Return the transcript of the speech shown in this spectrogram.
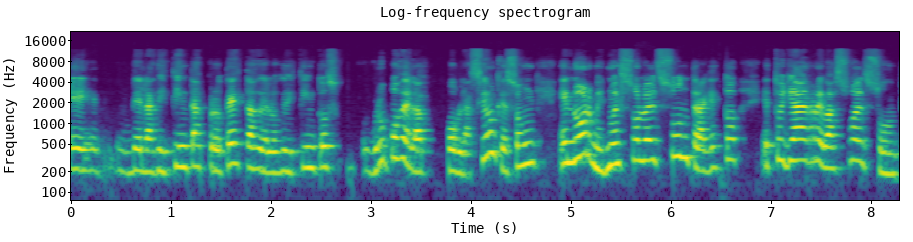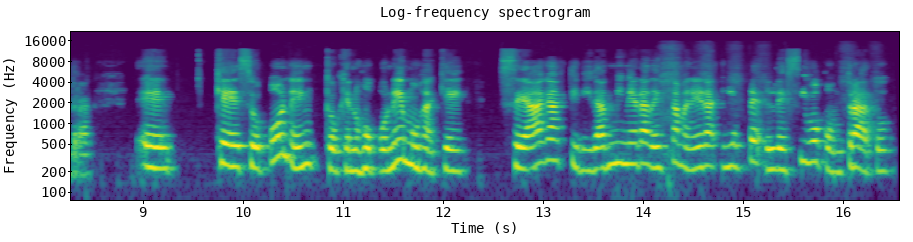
eh, de las distintas protestas de los distintos grupos de la población, que son enormes, no es solo el Suntrack, esto, esto ya rebasó al Suntrack, eh, que se oponen, que, que nos oponemos a que se haga actividad minera de esta manera y este lesivo contrato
